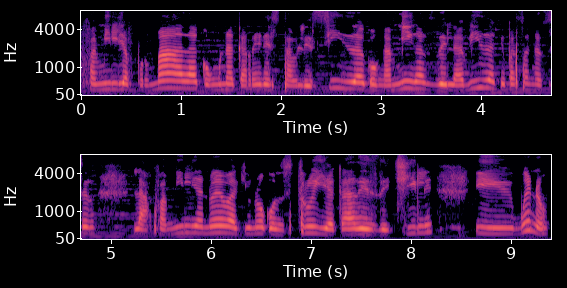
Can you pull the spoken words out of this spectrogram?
familia formada, con una carrera establecida, con amigas de la vida que pasan a ser la familia nueva que uno construye acá desde Chile. Y bueno,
